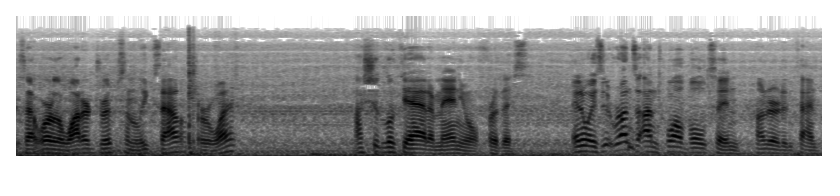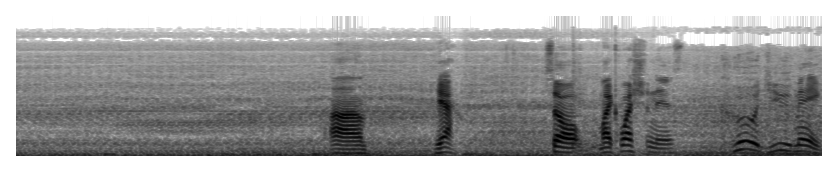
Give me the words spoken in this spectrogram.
Is that where the water drips and leaks out, or what? I should look at a manual for this. Anyways, it runs on 12 volts and 110. Um, yeah. So my question is, could you make,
